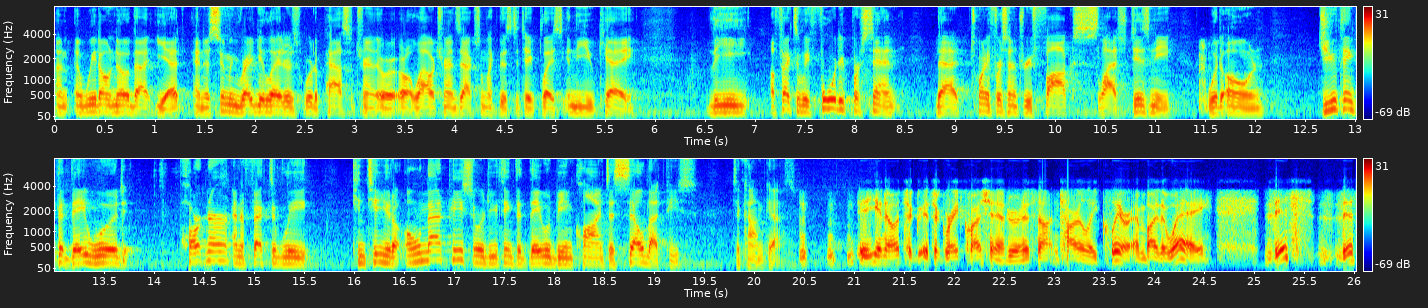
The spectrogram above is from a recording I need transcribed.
and, and we don't know that yet, and assuming regulators were to pass a or allow a transaction like this to take place in the UK, the effectively 40% that 21st Century Fox slash Disney would own, do you think that they would partner and effectively continue to own that piece, or do you think that they would be inclined to sell that piece to Comcast? You know, it's a it's a great question, Andrew, and it's not entirely clear. And by the way, this this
